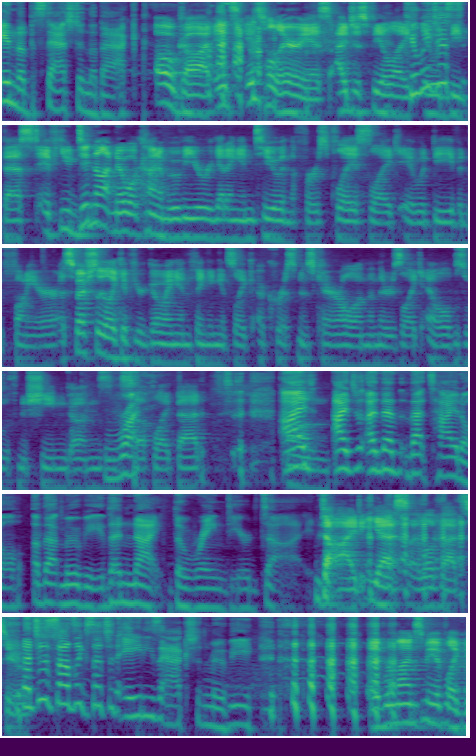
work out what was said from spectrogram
in the stashed in the back. oh God, it's it's hilarious. I just feel like it we would just- be best if you did not know what kind of movie you were getting into in the first place. Like, it would be even funnier, especially like if you're going in thinking it's like a Christmas Carol, and then there's like elves with machine guns and Right. stuff like that. I Um, I just and then that title of that movie, the night the reindeer died. Died. Yes, I love that too. That just sounds like such an '80s action movie. it reminds me of like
